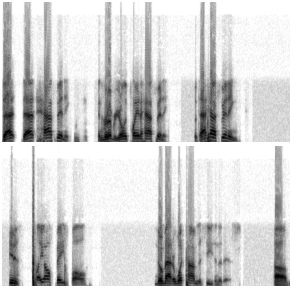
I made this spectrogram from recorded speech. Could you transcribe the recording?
That that half inning, and remember, you're only playing a half inning, but that half inning is playoff baseball, no matter what time of the season it is. Um,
